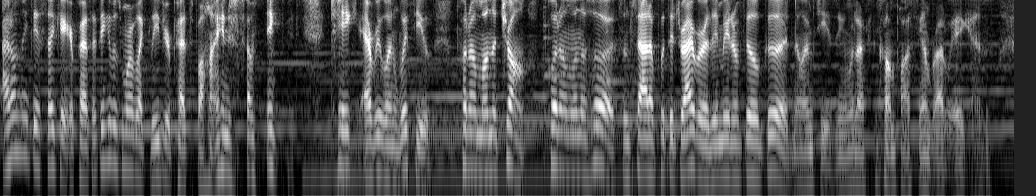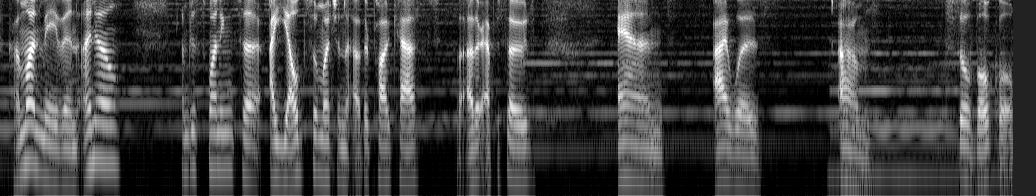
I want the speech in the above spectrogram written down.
I don't think they said get your pets. I think it was more of like leave your pets behind or something. Take everyone with you. Put them on the trunk. Put them on the hood. Some sat up with the driver. They made them feel good. No, I'm teasing. We're not going to come posse on Broadway again. Come on, Maven. I know. I'm just wanting to. I yelled so much in the other podcast, the other episode, and I was um, so vocal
